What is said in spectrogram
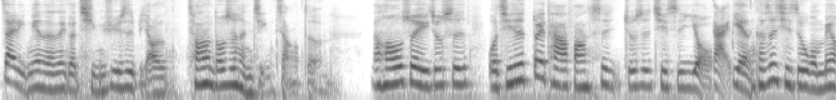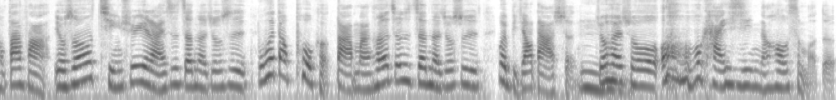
在里面的那个情绪是比较常常都是很紧张的，然后所以就是我其实对他的方式就是其实有改变，可是其实我没有办法，有时候情绪一来是真的就是不会到破口大骂，可是就是真的就是会比较大声，就会说 哦我不开心，然后什么的，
